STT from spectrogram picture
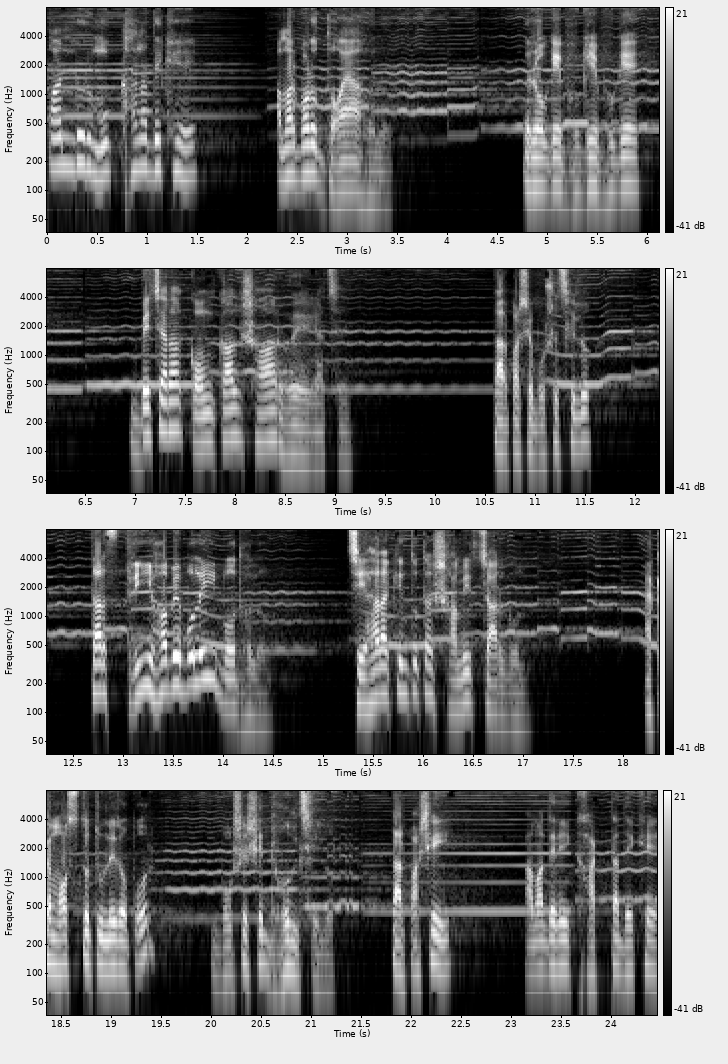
পাণ্ডুর মুখখানা দেখে আমার বড় দয়া হলো। রোগে ভুগে ভুগে বেচারা কঙ্কাল সার হয়ে গেছে। তার পাশে বসেছিল, তার স্ত্রী হবে বলেই বোধ হলো। চেহারা কিন্তু তার স্বামীর চারগুণ একটা মস্ত টুলের ওপর বসে সে ঢুলছিল তার পাশেই আমাদের এই খাটটা দেখে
